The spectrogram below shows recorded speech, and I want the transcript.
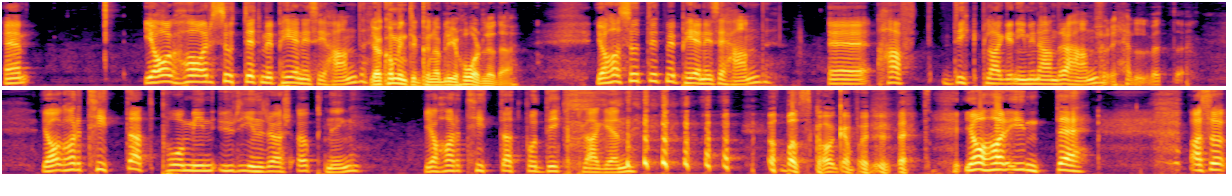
Eh, jag har suttit med penis i hand. Jag kommer inte kunna bli hård, Ludde. Jag har suttit med penis i hand. Eh, haft dickpluggen i min andra hand. För helvete. Jag har tittat på min urinrörsöppning. Jag har tittat på dickpluggen. Jag bara skakar på huvudet. Jag har inte... Alltså...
